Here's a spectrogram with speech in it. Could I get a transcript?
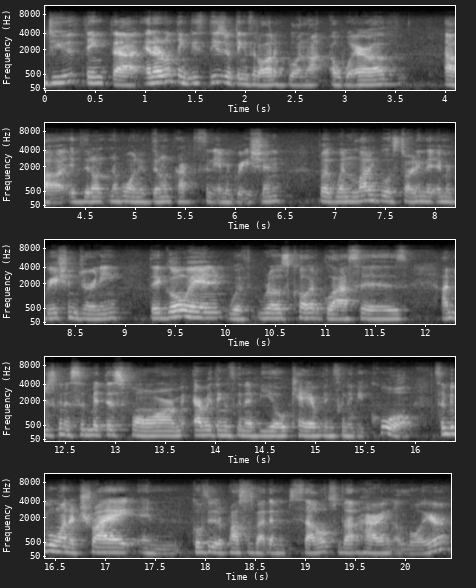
Do you think that? And I don't think these these are things that a lot of people are not aware of. Uh, if they don't number one, if they don't practice in immigration, but when a lot of people are starting their immigration journey, They go in with rose colored glasses. I'm just going to submit this form. Everything's going to be okay. Everything's going to be cool. Some people want to try and go through the process by themselves without hiring a lawyer.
